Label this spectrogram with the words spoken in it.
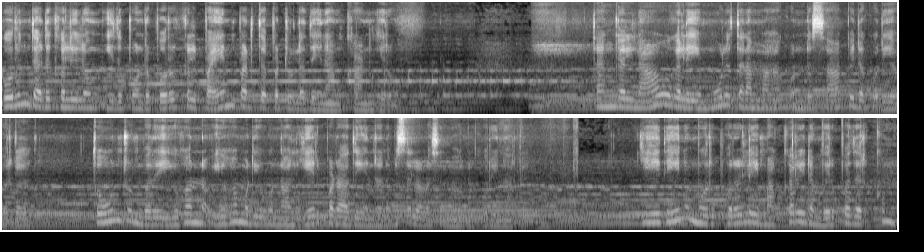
குறுந்தடுக்களிலும் இது போன்ற பொருட்கள் பயன்படுத்தப்பட்டுள்ளதை நாம் காண்கிறோம். தங்கள் நாவுகளை மூலத்தனமாக கொண்டு சாப்பிடக்கூடியவர்கள் தோன்றும் வரை யுக யுக முடிவு ஏற்படாது என்று நபிசல்லாசன் அவர்கள் கூறினார்கள். ஏதேனும் ஒரு பொருளை மக்களிடம் விற்பதற்கும்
